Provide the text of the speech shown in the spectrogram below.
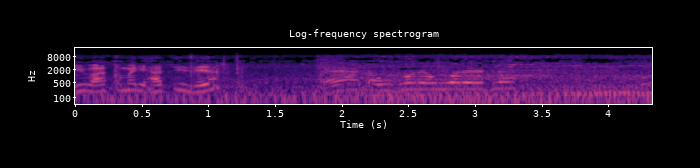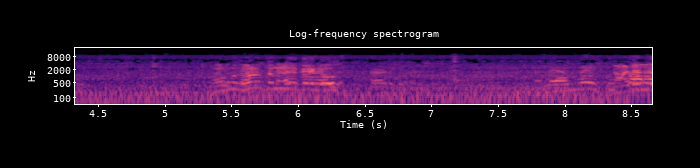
એ વાત તમારી સાચી છે. હે એટલે ઊભો રે ઊભો રે એટલે? હું થોડું તમને કઈ કહું. એટલે એમ નહીં તુકારે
